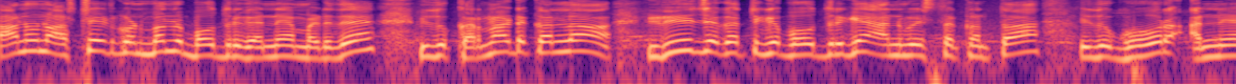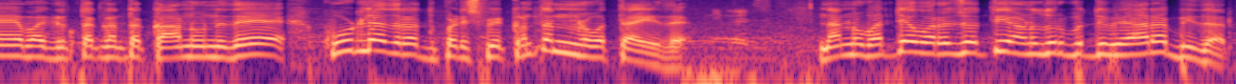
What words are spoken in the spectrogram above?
ಕಾನೂನು ಅಷ್ಟೇ ಇಟ್ಕೊಂಡು ಬಂದು ಬೌದ್ಧರಿಗೆ ಅನ್ಯಾಯ ಮಾಡಿದೆ. ಇದು ಕರ್ನಾಟಕ ಅಲ್ಲ, ಇಡೀ ಜಗತ್ತಿಗೆ ಬೌದ್ಧರಿಗೆ ಅನ್ವಯಿಸ್ತಕ್ಕಂಥ, ಇದು ಘೋರ ಅನ್ಯಾಯವಾಗಿರ್ತಕ್ಕಂಥ ಕಾನೂನಿದೆ ಕೂಡಲೇ ಅದು ಅಂತ ನನ್ನ ಒತ್ತಾಯ ಇದೆ. ನಾನು ಮತ್ತೆ ವರಜ್ಯೋತಿ ಅಣದುರ್ಬುದ್ಧಿ ಬುದ್ಧ ವಿಹಾರ ಬೀದರ್.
